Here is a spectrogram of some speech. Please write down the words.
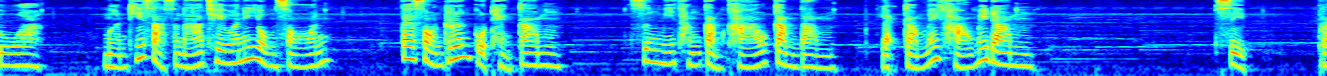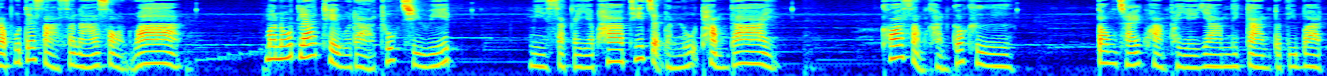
ตัว เหมือนที่ศาสนาเทวนิยมสอน แต่สอนเรื่องกฎแห่งกรรม ซึ่งมีทั้งกรรมขาวกรรมดำและกรรมไม่ขาวไม่ดำ 10. พระพุทธศาสนาสอนว่า มนุษย์และเทวดาทุกชีวิต มีศักยภาพที่จะบรรลุธรรมได้ ข้อสำคัญก็คือ ต้องใช้ความพยายามในการปฏิบัติ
